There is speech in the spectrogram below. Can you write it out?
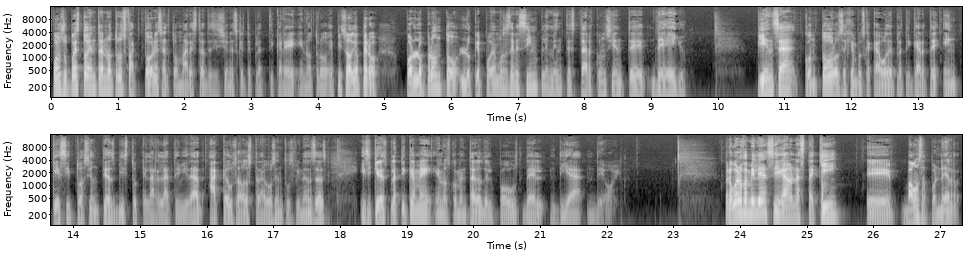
Por supuesto, entran otros factores al tomar estas decisiones que te platicaré en otro episodio, pero por lo pronto lo que podemos hacer es simplemente estar consciente de ello. Piensa con todos los ejemplos que acabo de platicarte en qué situación te has visto que la relatividad ha causado estragos en tus finanzas y si quieres platícame en los comentarios del post del día de hoy. Pero bueno familia, si llegaron hasta aquí, eh, vamos a poner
